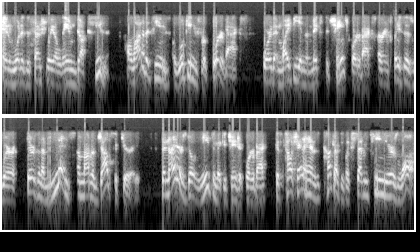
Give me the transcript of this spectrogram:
in what is essentially a lame duck season. A lot of the teams looking for quarterbacks or that might be in the mix to change quarterbacks are in places where there's an immense amount of job security. The Niners don't need to make a change at quarterback because Kyle Shanahan's contract is like 17 years long.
